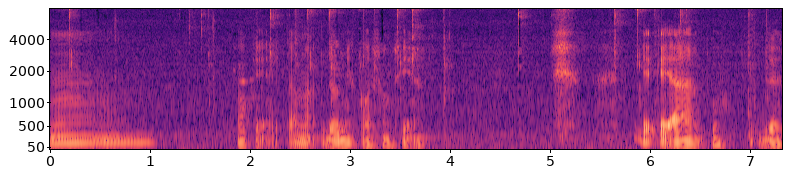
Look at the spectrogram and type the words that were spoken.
Hmm oke okay, tanah dalamnya kosong sih ya. Ya kayak aku udah.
